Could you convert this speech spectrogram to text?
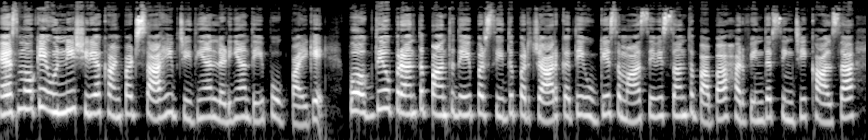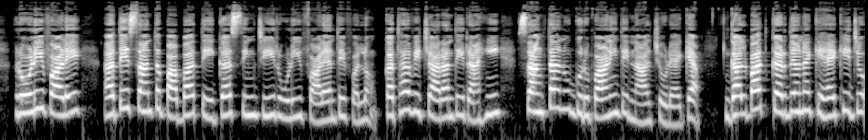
ਇਸ ਮੌਕੇ 19 ਸ਼੍ਰੀ ਅਖੰਡ ਪਾਠ ਸਾਹਿਬ ਜੀ ਦੀਆਂ ਲੜੀਆਂ ਦੇ ਭੋਗ ਪਾਏ ਗਏ। ਭੋਗ ਦੇ ਉਪਰੰਤ ਪੰਥ ਦੇ ਪ੍ਰਸਿੱਧ ਪ੍ਰਚਾਰਕ ਅਤੇ ਉੱਗੇ ਸਮਾਜ ਸੇਵੀ ਸੰਤ ਬਾਬਾ ਹਰਵਿੰਦਰ ਸਿੰਘ ਜੀ ਖਾਲਸਾ ਰੋਲੀ ਵਾਲੇ ਅਤੇ ਸੰਤ ਬਾਬਾ ਤੇਗਾ ਸਿੰਘ ਜੀ ਰੋਲੀ ਵਾਲਿਆਂ ਦੇ ਵੱਲੋਂ ਕਥਾ ਵਿਚਾਰਾਂ ਦੇ ਰਾਹੀਂ ਸੰਗਤਾਂ ਨੂੰ ਗੁਰਬਾਣੀ ਦੇ ਨਾਲ ਜੋੜਿਆ ਗਿਆ। ਗੱਲਬਾਤ ਕਰਦੇ ਉਹਨਾਂ ਕਿਹਾ ਕਿ ਜੋ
